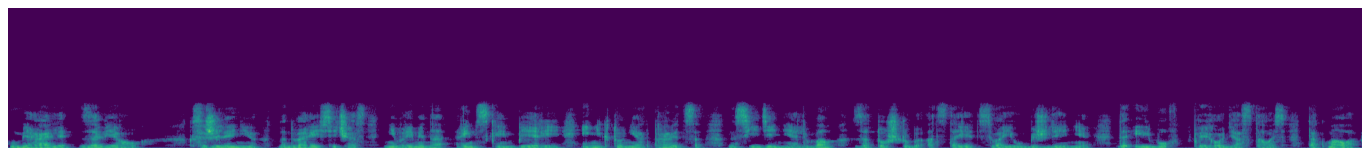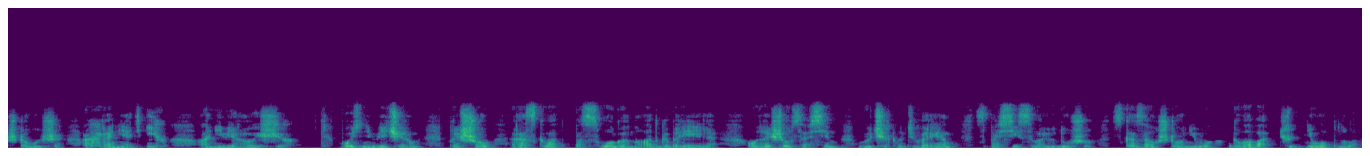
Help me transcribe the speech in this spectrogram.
умирали за веру. К сожалению, на дворе сейчас не времена Римской империи, и никто не отправится на съедение львам за то, чтобы отстоять свои убеждения. Да и львов в природе осталось так мало, что лучше охранять их, а не верующих. Поздним вечером пришел расклад по слогану от Габриэля. Он решил совсем вычеркнуть вариант «спаси свою душу». Сказал, что у него голова чуть не лопнула,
